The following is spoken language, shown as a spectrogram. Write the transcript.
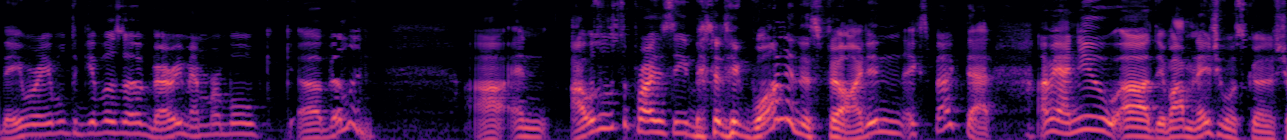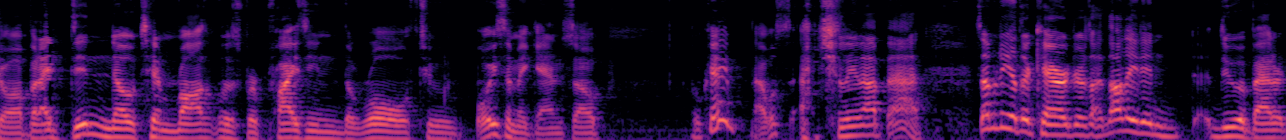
they were able to give us a very memorable uh, villain. Uh, and I was a little surprised to see Benedict Wong in this film. I didn't expect that. I mean, I knew uh, the Abomination was going to show up, but I didn't know Tim Roth was reprising the role to voice him again. So, okay, that was actually not bad. Some of the other characters, I thought they didn't do a bad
